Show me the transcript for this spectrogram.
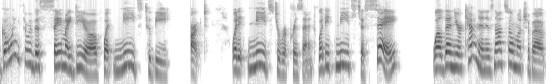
going through this same idea of what needs to be art, what it needs to represent, what it needs to say, well, then your canon is not so much about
